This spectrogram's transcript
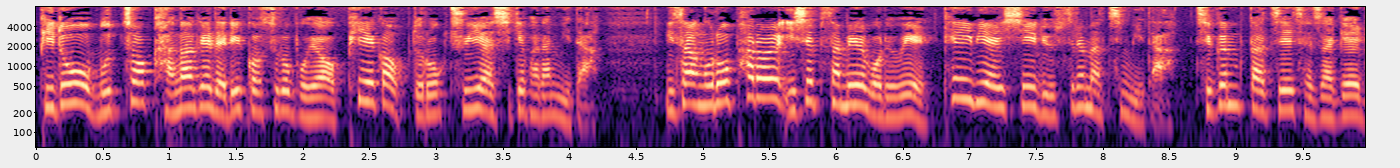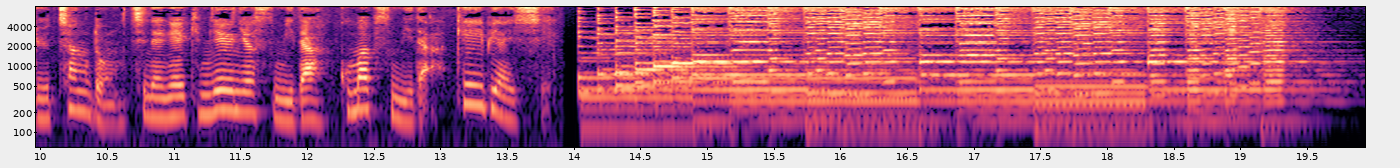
비도 무척 강하게 내릴 것으로 보여 피해가 없도록 주의하시기 바랍니다. 이상으로 8월 23일 월요일 KBRC 뉴스를 마칩니다. 지금까지 제작의 류창동, 진행의 김예은이었습니다. 고맙습니다. KBRC.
